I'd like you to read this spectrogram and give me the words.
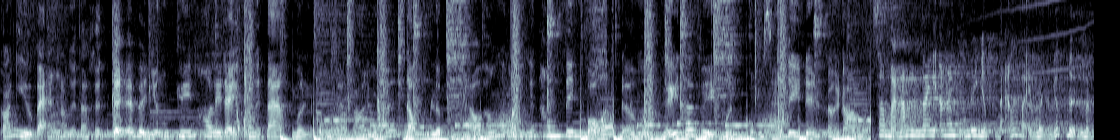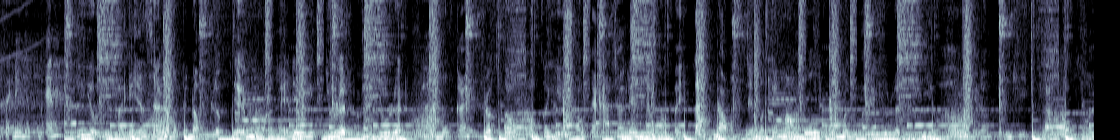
Có nhiều bạn đó, người ta sẽ kể về những chuyến holiday của người ta. Mình cũng sẽ có một cái động lực hào hứng và có những cái thông tin bổ ích để mình nghĩ tới việc mình cũng sẽ đi đến nơi đó. Sao mà năm nay ai cũng đi nhật bản vậy? Mình nhất định mình phải đi nhật bản. Ví dụ như vậy thì nó sẽ là một cái động lực để mình có thể đi du lịch và du lịch là một cái rất tốt không có gì xấu cả. Cho nên nếu mà bị tác động để mà cái mong muốn của mình đi du lịch nhiều hơn thì đó cũng chỉ là tốt thôi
